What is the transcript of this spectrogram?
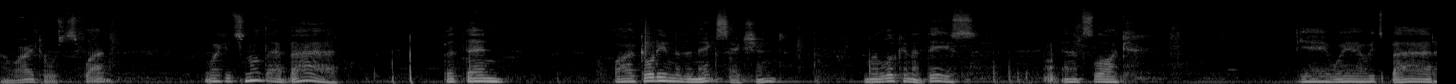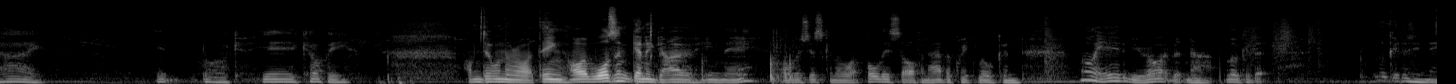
Don't worry, torch is flat. Like, it's not that bad. But then I got into the next section and we're looking at this and it's like, yeah, wow, it's bad, hey. It, like, yeah, copy. I'm doing the right thing. I wasn't gonna go in there. I was just gonna like pull this off and have a quick look and oh yeah, it'd be right, but nah, look at it. Look at it in there,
